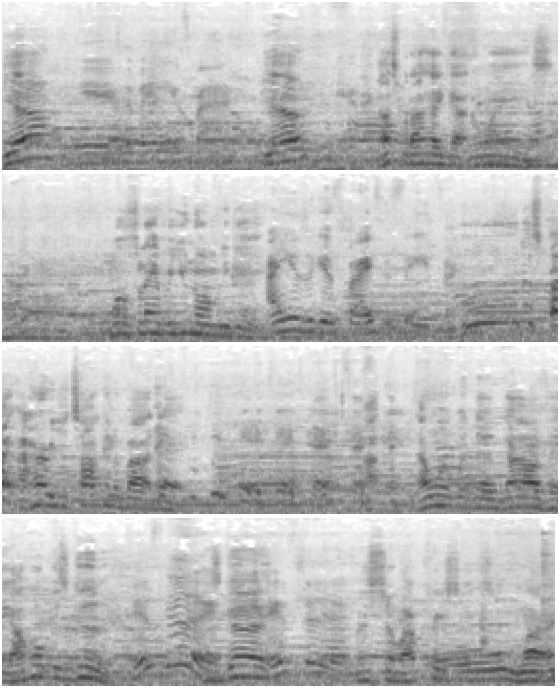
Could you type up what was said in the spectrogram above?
Yeah? Yeah, the beans fine. Yeah? That's what I had got the wings. Okay. What flavor you normally get? I usually get spicy seasoning. Ooh, the spice. I heard you talking about that. I, I, went with the agave. I hope it's good. It's good. It's good. It's good. Let's show. I appreciate it. Oh my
